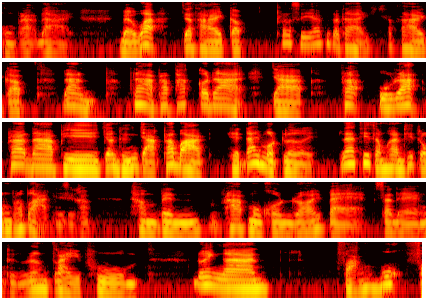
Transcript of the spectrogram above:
องค์พระได้ แบบว่าจะถ่ายกับพระเสียก็ได้จะถ่ายกับด้านหน้าพระพักก็ได้ จากพระอุระพระนาพีจนถึงจากพระบาทเห็นได้หมดเลย และที่สำคัญที่ตรงพระบาทนี่สิครับ ทำเป็นภาพมงคลร้อยแปดแสดงถึงเรื่องไตรภูมิ ด้วยงานฝังมุกไฟ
